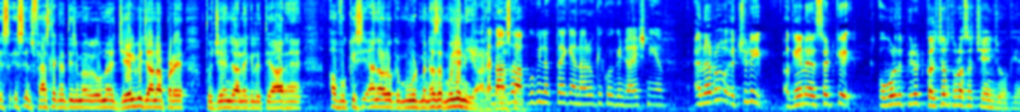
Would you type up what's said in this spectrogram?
اس اس فیصلے کے نتیجے میں انہیں جیل بھی جانا پڑے تو جیل جانے کے لیے تیار ہیں۔ اب وہ کسی این آر او کے موڈ میں نظر مجھے نہیں آ رہا ہے۔ آپ کو بھی لگتا ہے کہ این آر او کی کوئی گنجائش نہیں ہے؟ N R O actually again is set کہ اوور دا پیریڈ کلچر تھوڑا سا چینج ہو گیا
